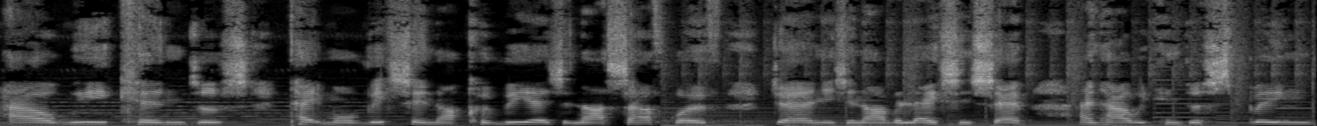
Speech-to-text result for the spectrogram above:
how we can just take more risks in our careers, in our self growth journeys, in our relationship, and how we can just bring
